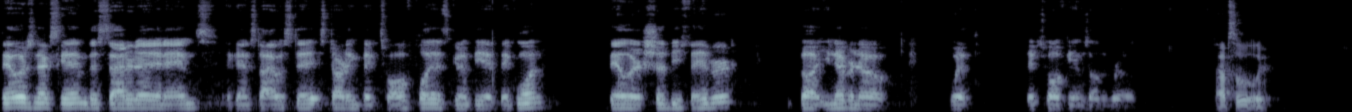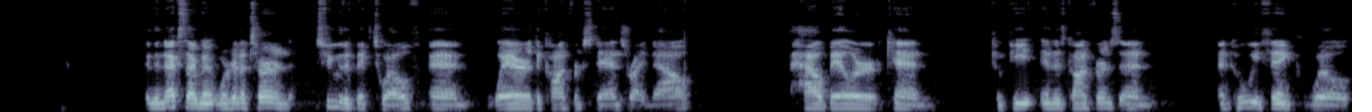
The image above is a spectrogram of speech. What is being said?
Baylor's next game this Saturday in Ames against Iowa State, starting Big 12 play. It's going to be a big one. Baylor should be favored, but you never know with Big 12 games on the road. Absolutely. In the next segment, we're going to turn to the Big 12 and where the conference stands right now, how Baylor can compete in this conference, and and who we think will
